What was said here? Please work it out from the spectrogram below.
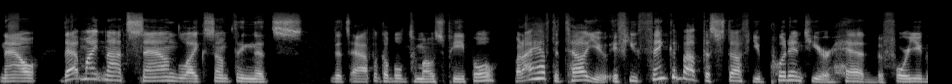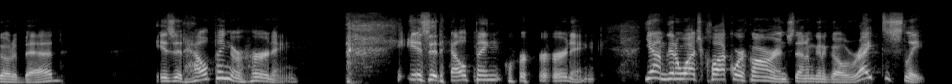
Now, that might not sound like something that's that's applicable to most people, but I have to tell you, if you think about the stuff you put into your head before you go to bed, is it helping or hurting? is it helping or hurting? Yeah, I'm going to watch Clockwork Orange, then I'm going to go right to sleep.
